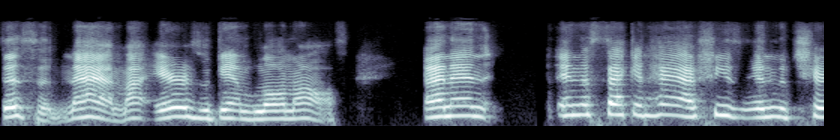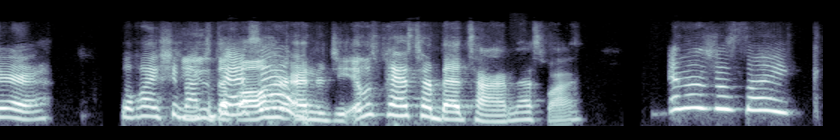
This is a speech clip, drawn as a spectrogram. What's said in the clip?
this and that. My ears were getting blown off. And then in the second half, she's in the chair Look like she, She about used to up all out. her energy. It was past her bedtime. That's why. And it's just like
